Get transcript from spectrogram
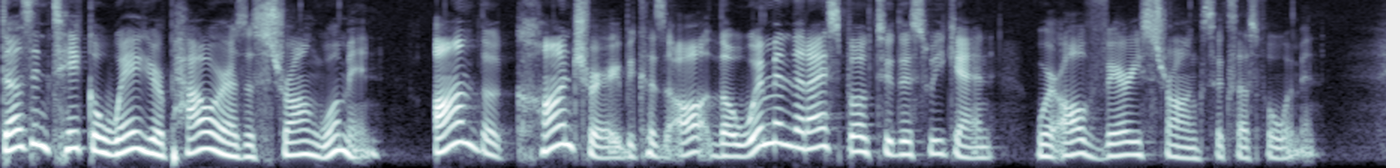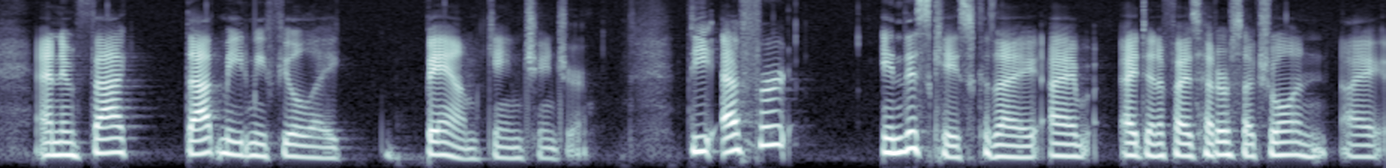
doesn't take away your power as a strong woman. On the contrary, because all the women that I spoke to this weekend were all very strong, successful women. And in fact, that made me feel like bam, game changer. The effort in this case, because I, I identify as heterosexual and I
